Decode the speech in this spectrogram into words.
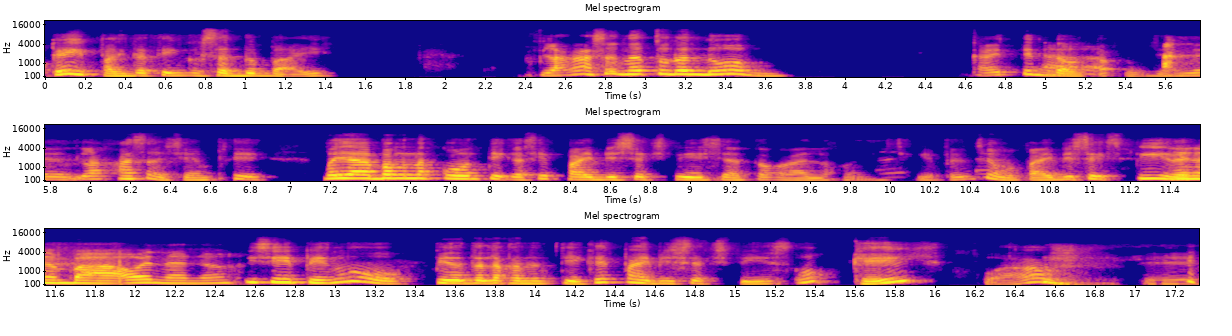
Okay, pagdating ko sa Dubai, lakasan na to ng loob. Kahit may doubt ako. May Lakasan, siyempre. Mayabang na konti kasi 5 years experience na to. Kala ko, sige, pero siya, 5 years experience. Yun ang baon, ano? Isipin mo, pinadala ka ng ticket, 5 years experience. Okay, wow. eh,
